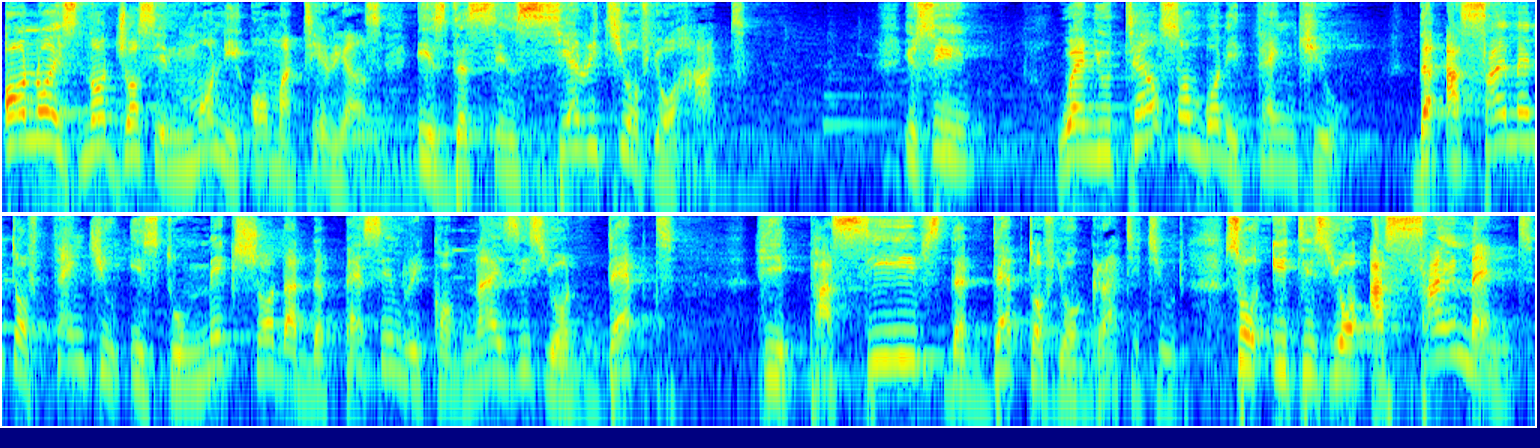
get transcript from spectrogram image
Honor is not just in money or materials, it's the sincerity of your heart. You see, when you tell somebody thank you The assignment of thank you is to make sure that the person recognizes your depth. He perceives the depth of your gratitude. So it is your assignment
